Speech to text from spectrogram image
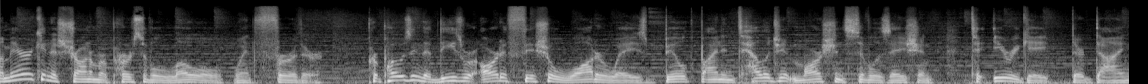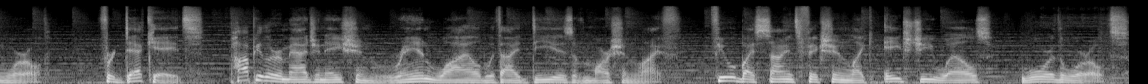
American astronomer Percival Lowell went further, proposing that these were artificial waterways built by an intelligent Martian civilization to irrigate their dying world. For decades, popular imagination ran wild with ideas of Martian life, fueled by science fiction like H.G. Wells' War of the Worlds.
